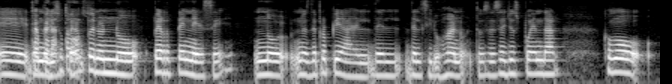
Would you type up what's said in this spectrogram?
eh, donde ellos operan, pero no pertenece, no, no es de propiedad del, del, del cirujano. Entonces ellos pueden dar como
